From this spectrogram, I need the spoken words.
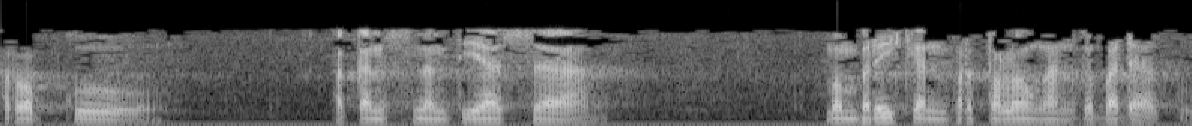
Rabbku akan senantiasa memberikan pertolongan kepadaku.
